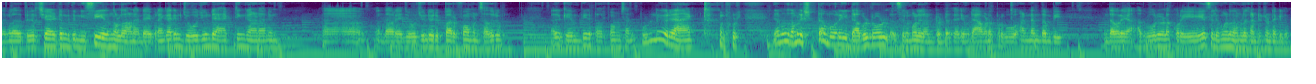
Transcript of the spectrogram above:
നിങ്ങളത് തീർച്ചയായിട്ടും ഇത് മിസ് ചെയ്തെന്നുള്ളതാണ് എന്റെ അഭിപ്രായം. കാര്യം ജോജുവിന്റെ ആക്ടിങ് കാണാനും എന്താ പറയുക ജോജുവിന്റെ ഒരു പെർഫോമൻസ് അതൊരു അതൊരു ഗംഭീര പെർഫോമൻസ് ആണ്. പുള്ളി ഒരു ആക്ടർ നമ്മൾ നമ്മൾ ഇഷ്ടം പോലെ ഈ ഡബിൾ റോൾ സിനിമകൾ കണ്ടിട്ടുണ്ട്. കാര്യം രാവണപ്രഭു അണ്ണൻ തമ്പി എന്താ പറയുക അതുപോലെയുള്ള കുറേ സിനിമകൾ നമ്മൾ കണ്ടിട്ടുണ്ടെങ്കിലും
